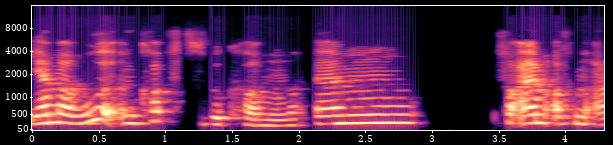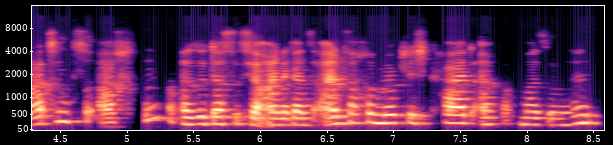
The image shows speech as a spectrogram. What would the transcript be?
ja, mal Ruhe im Kopf zu bekommen. Ähm, vor allem auf den Atem zu achten. Also das ist ja eine ganz einfache Möglichkeit, einfach mal so ne,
